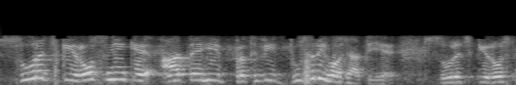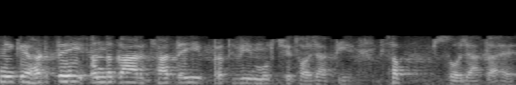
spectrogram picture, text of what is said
सूरज की रोशनी के आते ही पृथ्वी दूसरी हो जाती है। सूरज की रोशनी के हटते ही अंधकार छाते ही पृथ्वी मूर्छित हो जाती है। सब सो जाता है।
